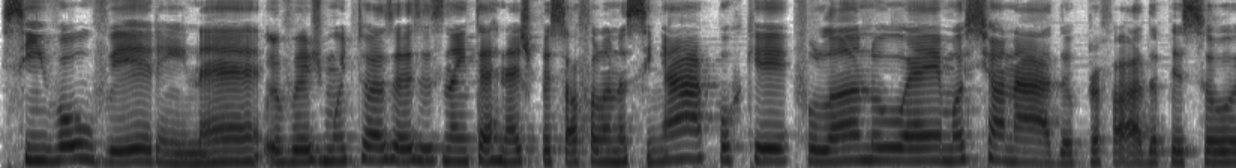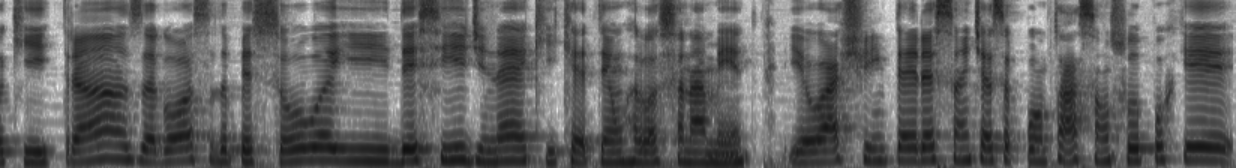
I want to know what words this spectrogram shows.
se envolverem, né? Eu vejo muitas vezes na internet o pessoal falando assim: ah, porque Fulano é emocionado para falar da pessoa que transa, gosta da pessoa e decide, né, que quer ter um relacionamento. E eu acho interessante essa pontuação sua, porque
